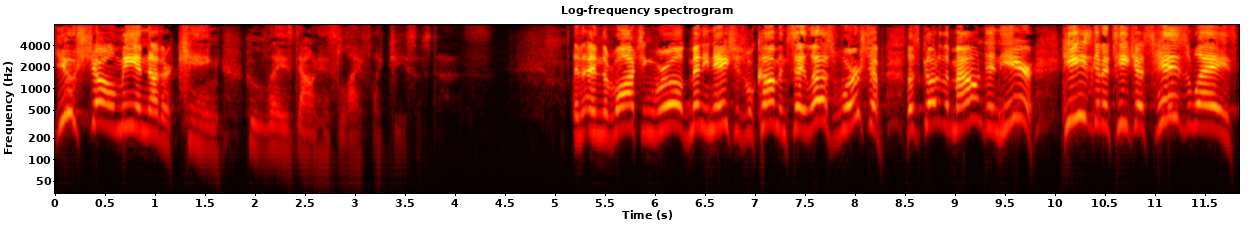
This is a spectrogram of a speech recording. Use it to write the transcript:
You show me another king who lays down his life like Jesus does. And in the watching world, many nations will come and say, Let us worship. Let's go to the mountain here. He's going to teach us his ways.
